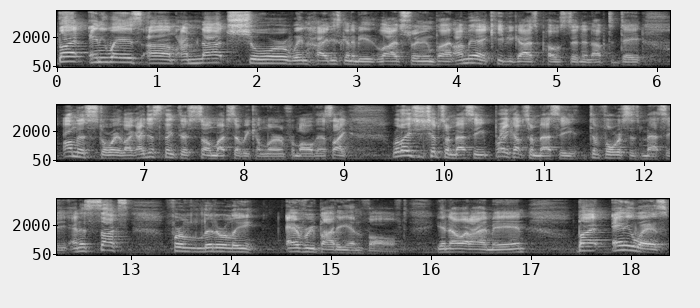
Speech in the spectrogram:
But anyways, um, I'm not sure when Heidi's gonna be live streaming, but I'm gonna keep you guys posted and up to date on this story. Like, I just think there's so much that we can learn from all this. Like, relationships are messy, breakups are messy, divorce is messy, and it sucks for literally everybody involved. You know what I mean? But anyways,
